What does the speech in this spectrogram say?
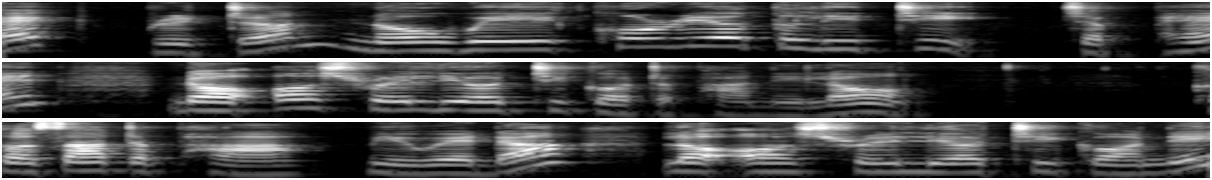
က်ဘရစ်တန်နော်ဝေးကိုရီးယားကလီတီဂျပန်ဒေါ်ဩစတြေးလျတီကောတဖာနေလော ခစားတဖာမြေဝဲတာလော်ဩစတြေးလျတီကောနေ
